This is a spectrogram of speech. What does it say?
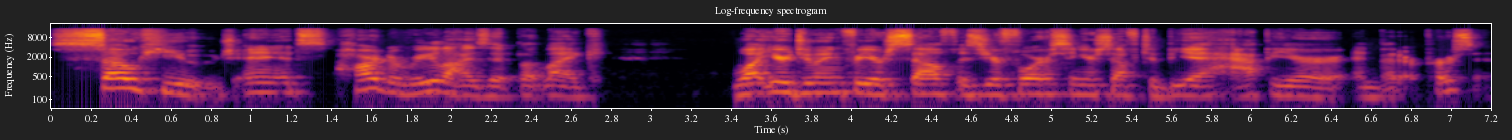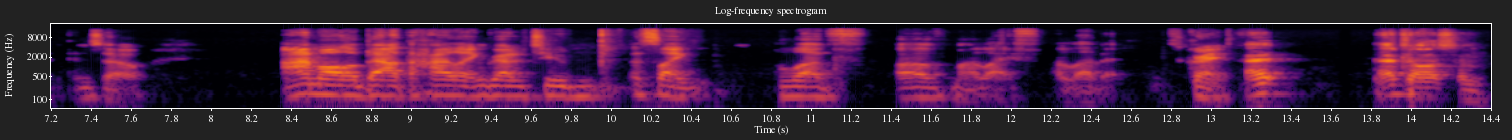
So huge, and it's hard to realize it, but like what you're doing for yourself is you're forcing yourself to be a happier and better person. And so I'm all about the highlight and gratitude. That's like love of my life. I love it. It's great. That's awesome.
